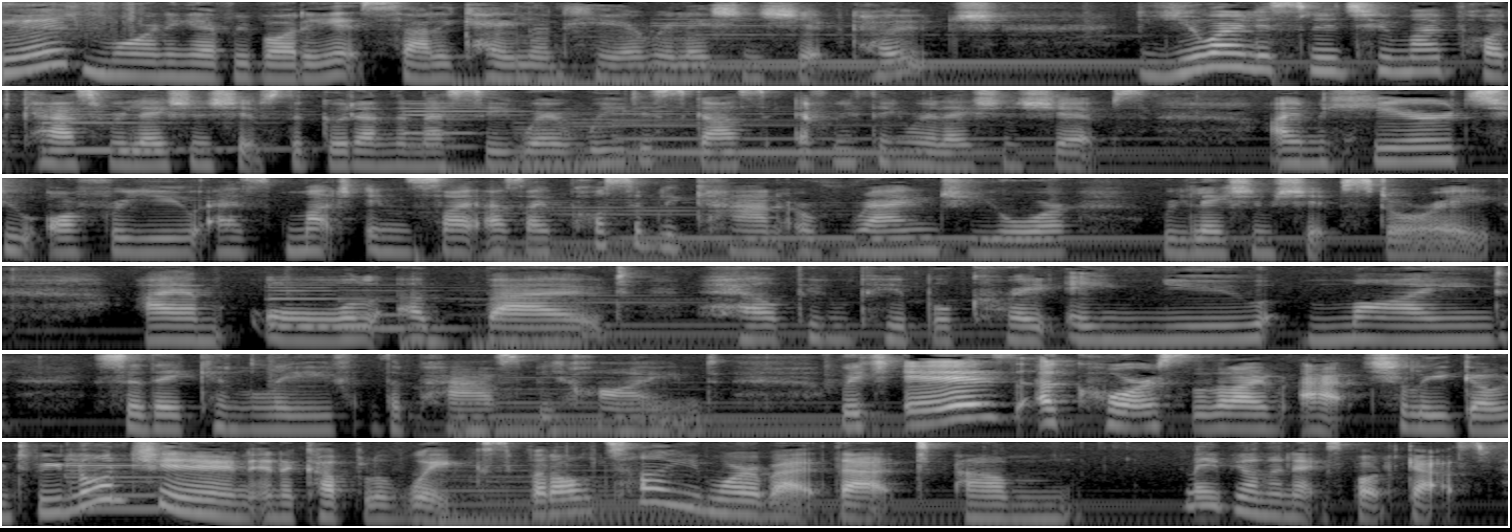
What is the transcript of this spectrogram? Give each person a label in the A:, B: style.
A: Good morning, everybody. It's Sally Kalen here, relationship coach. You are listening to my podcast, Relationships the Good and the Messy, where we discuss everything relationships. I'm here to offer you as much insight as I possibly can around your relationship story. I am all about helping people create a new mind so they can leave the past behind, which is a course that I'm actually going to be launching in a couple of weeks. But I'll tell you more about that um, maybe on the next podcast.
